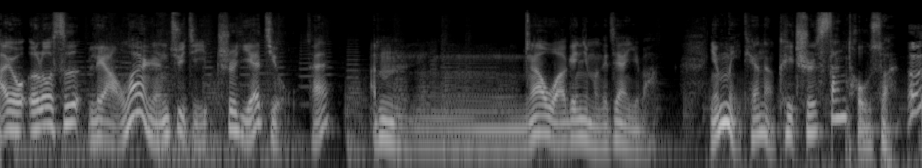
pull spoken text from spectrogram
还有俄罗斯两万人聚集吃野韭菜，嗯，那我给你们个建议吧，你们每天呢可以吃三头蒜，嗯，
